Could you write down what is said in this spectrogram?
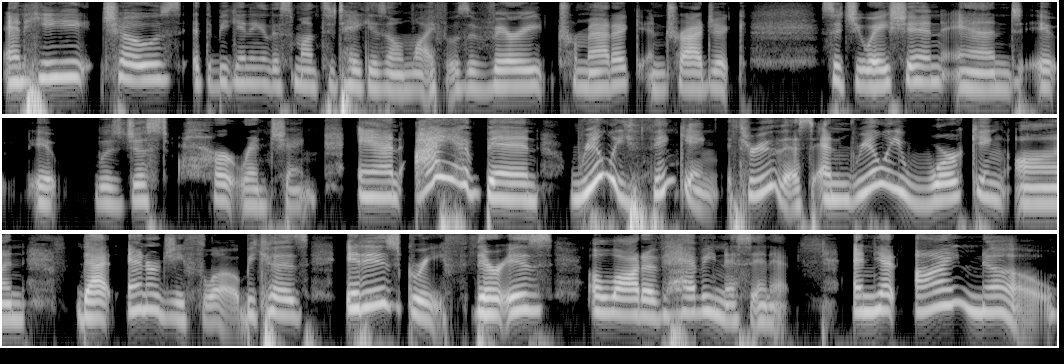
And he chose at the beginning of this month to take his own life. It was a very traumatic and tragic situation and it it was just heart wrenching. And I have been really thinking through this and really working on that energy flow because it is grief. There is a lot of heaviness in it. And yet I know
